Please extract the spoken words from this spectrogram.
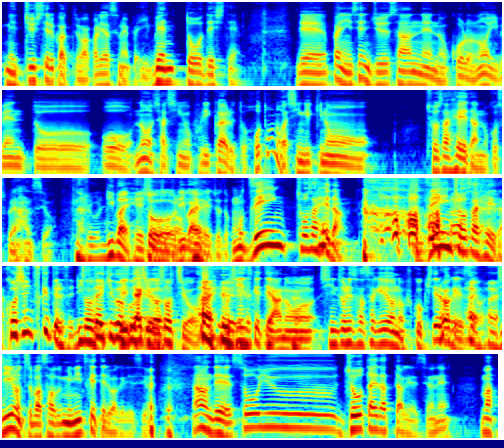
熱中してるかって分かりやすいのはやっぱりイベントでしてでやっぱり2013年の頃のイベントをの写真を振り返るとほとんどが進撃の調査兵団のコスプレなんですよ。なるほど、リヴァイ兵長とか。リヴァイ兵長とか、もう全員調査兵団。全員調査兵団。腰につけてるんですよ、立体機動装置を。立体機動装置を。腰につけて、あの、心臓に捧げようの服を着てるわけですよ。自由の翼を身につけてるわけですよ。なので、そういう状態だったわけですよね。ま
